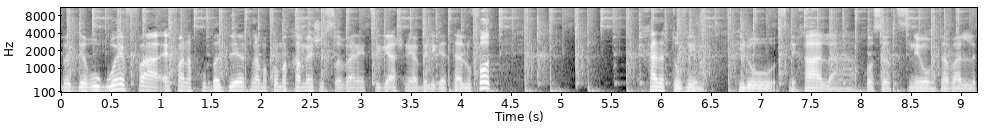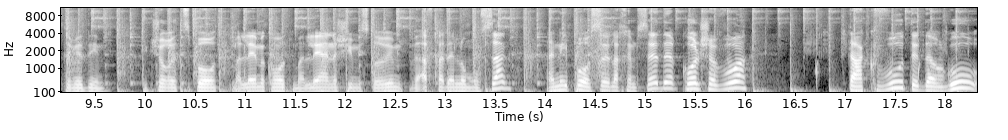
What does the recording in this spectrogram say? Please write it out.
בדירוג וופא, איפה אנחנו בדרך למקום ה-15 והנציגה השנייה בליגת האלופות. אחד הטובים, כאילו, סליחה על החוסר צניעות, אבל אתם יודעים, תקשורת ספורט, מלא מקומות, מלא אנשים מסתובבים ואף אחד אין לו מושג. אני פה עושה לכם סדר, כל שבוע תעקבו, תדרגו,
